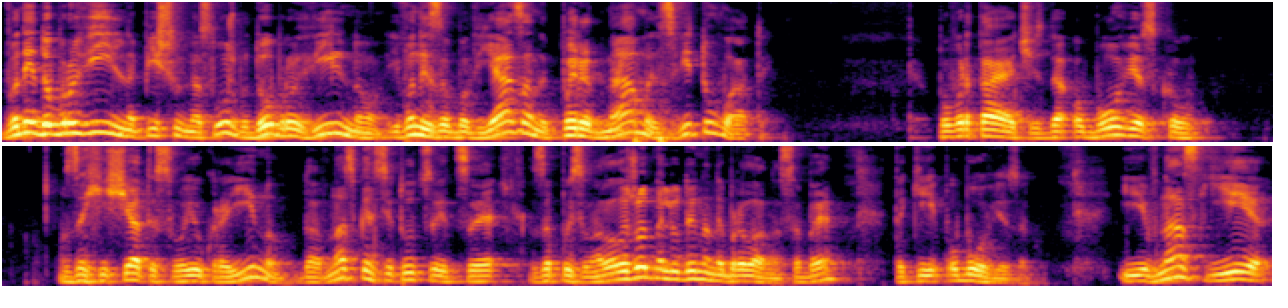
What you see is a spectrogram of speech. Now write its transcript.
Вони добровільно пішли на службу, добровільно, і вони зобов'язані перед нами звітувати. Повертаючись до обов'язку захищати свою країну, да, в нас в Конституції це записано, але жодна людина не брала на себе такий обов'язок. І в нас є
